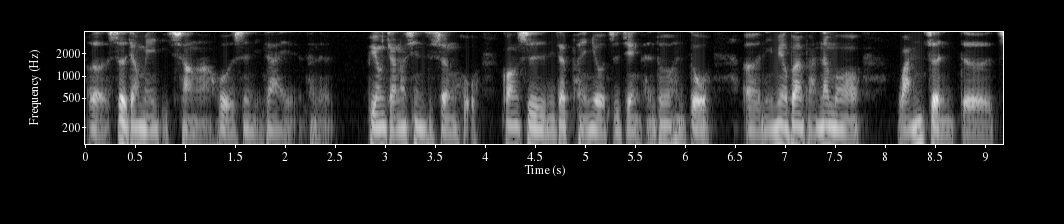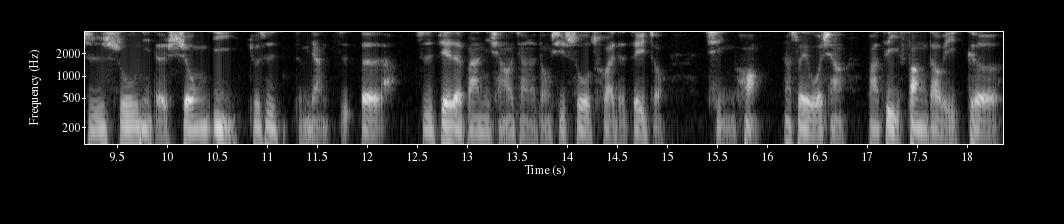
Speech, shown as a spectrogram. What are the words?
呃社交媒体上啊，或者是你在可能。不用讲到现实生活，光是你在朋友之间，可能都有很多呃，你没有办法那么完整的直抒你的胸臆，就是怎么讲直呃直接的把你想要讲的东西说出来的这一种情况。那所以我想把自己放到一个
